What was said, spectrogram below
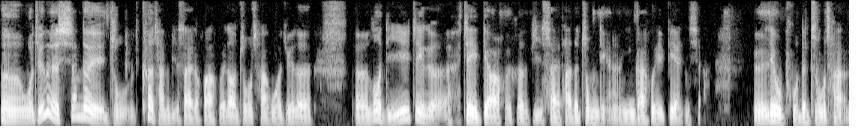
嗯，我觉得相对主客场比赛的话，回到主场，我觉得，呃，洛迪这个这第二回合的比赛，他的重点应该会变一下。呃，利物浦的主场，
